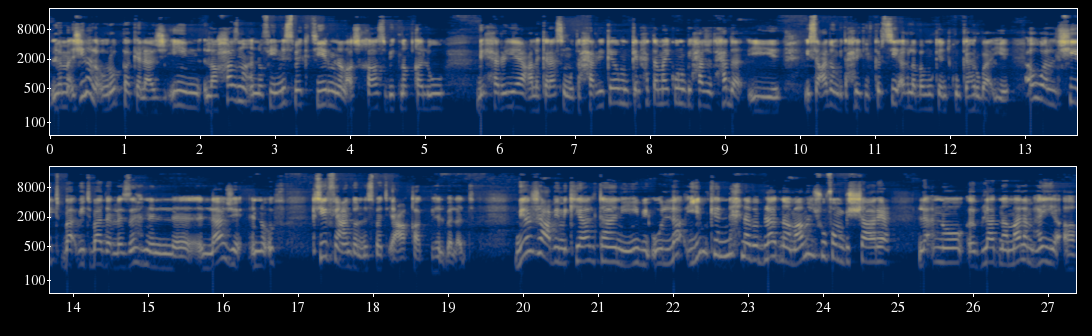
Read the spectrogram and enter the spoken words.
لما إجينا لأوروبا كلاجئين لاحظنا أنه في نسبة كتير من الأشخاص بيتنقلوا بحرية على كراسي متحركة وممكن حتى ما يكونوا بحاجة حدا يساعدهم بتحريك الكرسي أغلبها ممكن تكون كهربائية. أول شيء بيتبادر لذهن اللاجئ أنه أف كثير في عندهم نسبة إعاقات بهالبلد. بيرجع بمكيال تاني بيقول لا يمكن نحن ببلادنا ما بنشوفهم بالشارع لأنه بلادنا ما مهيئة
